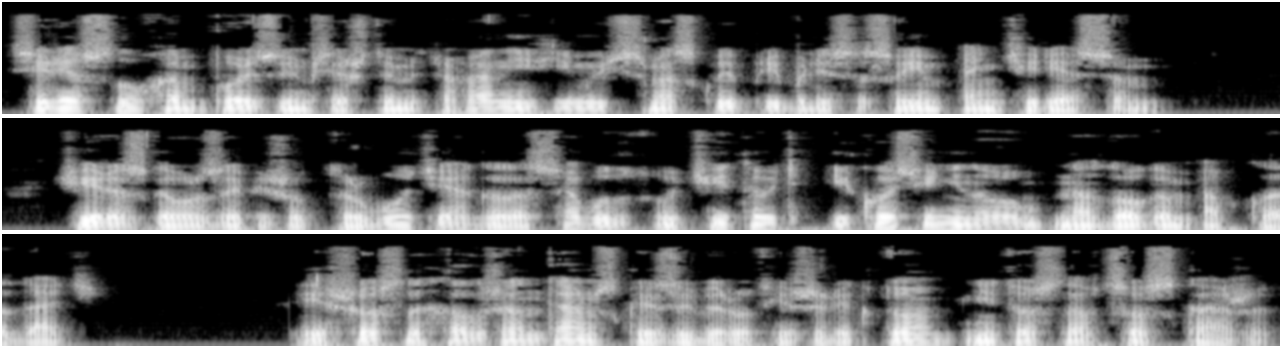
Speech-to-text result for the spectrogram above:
В селе слухом пользуемся, что Митрофан Ефимович с Москвы прибыли со своим антиресом. Чей разговор запишут в трубу, тех голоса будут учитывать и к осени новым налогом обкладать. И шо слыхал, жандармское заберут, ежели кто, не то словцо скажет.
